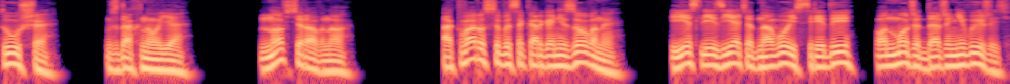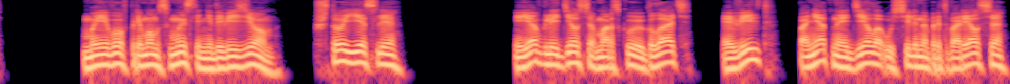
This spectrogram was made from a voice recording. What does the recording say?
«Туша», — вздохнул я. «Но все равно. Акварусы высокоорганизованы. Если изъять одного из среды, он может даже не выжить. Мы его в прямом смысле не довезем. Что если... Я вгляделся в морскую гладь. Вильд, понятное дело, усиленно притворялся,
